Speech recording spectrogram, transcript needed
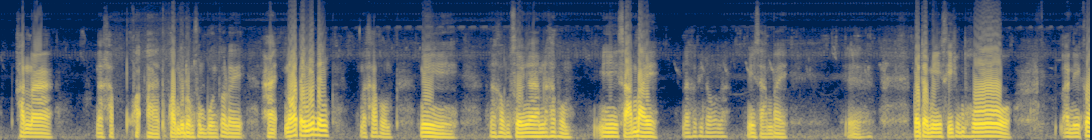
ำคันนานะครับควาอ่าความอุดมสมบูรณ์ก็เลยหายน้อยไปนิดนึงนะครับ ผมนี่นะครับสวยงามนะครับ ผมมีสามใบนะครับพี่น้องนะมีสามใบเออก็จะมีสีชมพู อันนี้ก็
